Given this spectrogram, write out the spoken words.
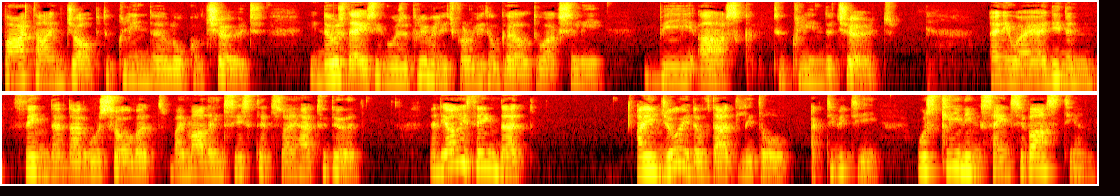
part-time job to clean the local church. In those days, it was a privilege for a little girl to actually be asked to clean the church. Anyway, I didn't think that that was so, but my mother insisted, so I had to do it. And the only thing that I enjoyed of that little activity was cleaning Saint Sebastian,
